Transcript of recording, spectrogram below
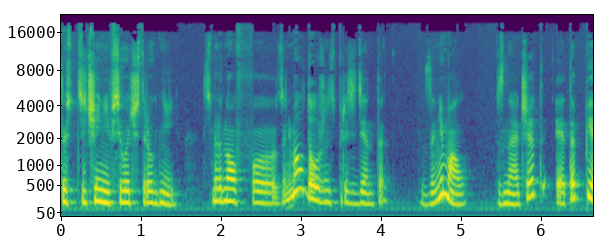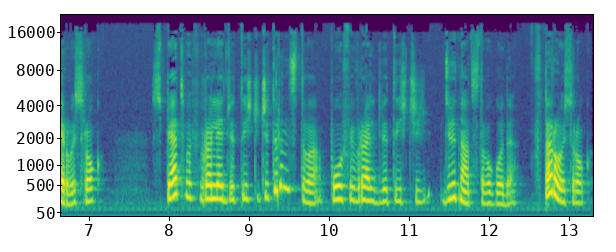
то есть в течение всего четырех дней, Смирнов э, занимал должность президента? Занимал. Значит, это первый срок с 5 февраля 2014 по февраль 2019 года второй срок.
